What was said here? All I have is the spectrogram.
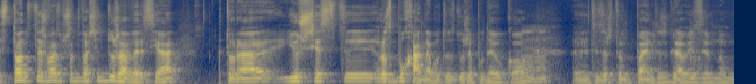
Stąd też właśnie duża wersja, która już jest rozbuchana, bo to jest duże pudełko. Y, Ty zresztą pamiętasz, grałeś ze mną.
